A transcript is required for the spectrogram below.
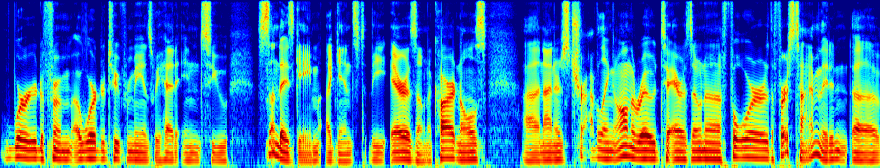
word from a word or two from me as we head into Sunday's game against the Arizona Cardinals. Uh, Niners traveling on the road to Arizona for the first time. They didn't uh,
